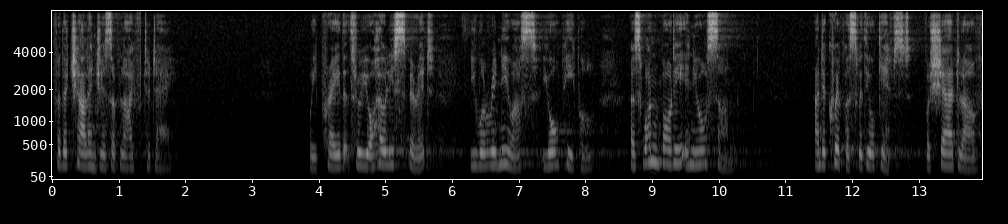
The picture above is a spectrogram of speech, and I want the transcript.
for the challenges of life today. We pray that through your Holy Spirit, you will renew us, your people, as one body in your Son, and equip us with your gifts for shared love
